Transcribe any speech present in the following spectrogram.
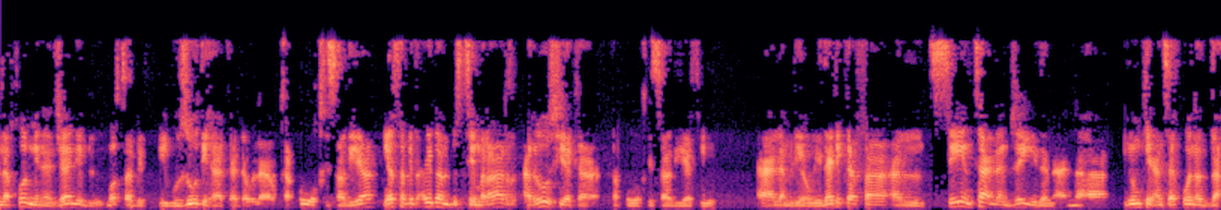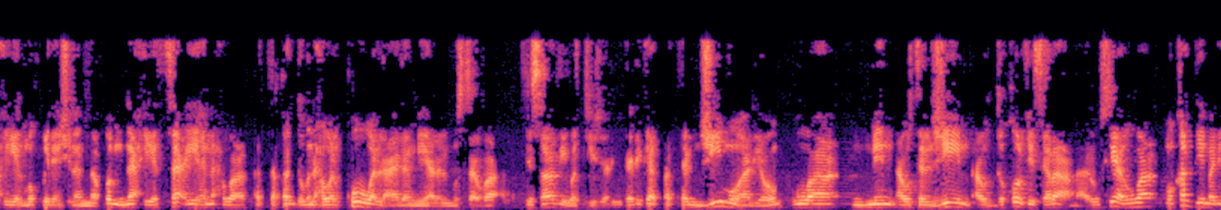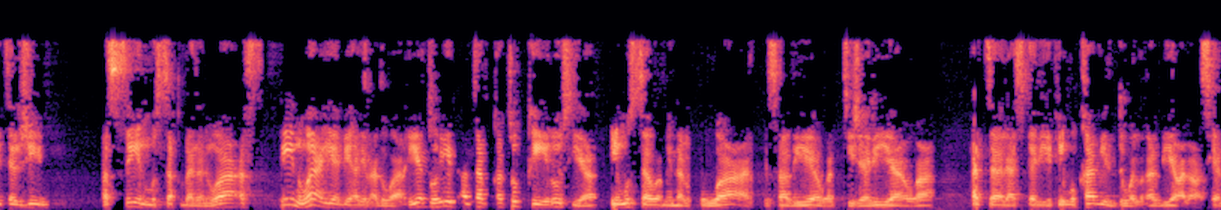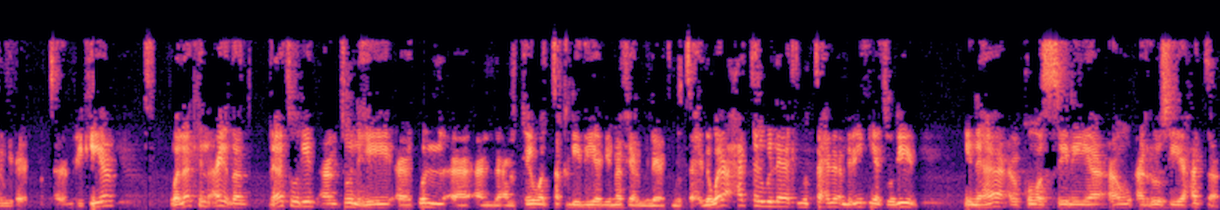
نقول من الجانب المرتبط بوجودها كدولة وكقوة اقتصادية يرتبط أيضا باستمرار روسيا كقوة اقتصادية في العالم اليوم. لذلك فالصين تعلم جيدا أنها يمكن أن تكون الضحية المقبلة. إن نقول من ناحية سعيها نحو التقدم نحو القوة العالمية على المستوى الاقتصادي والتجاري. لذلك فتنجيمها اليوم هو من أو تلجيم أو الدخول في صراع مع روسيا هو مقدمة لتلجيم الصين مستقبلا. والصين واعية بهذه الأدوار. هي تريد أن تبقى تبقي روسيا في مستوى من القوة الاقتصادية والتجارية و حتى العسكرية في مقابل الدول الغربية وعلى راسها الولايات المتحدة الأمريكية. ولكن أيضا لا تريد أن تنهي كل القوى التقليدية بما فيها الولايات المتحدة ولا حتى الولايات المتحدة الأمريكية تريد إنهاء القوى الصينية أو الروسية حتى.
